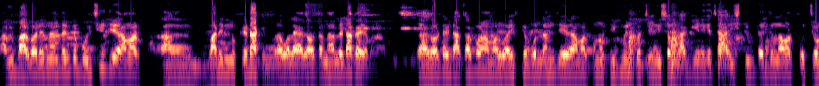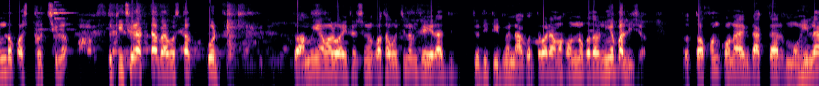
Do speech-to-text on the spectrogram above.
আমি বারবার এনাদেরকে বলছি যে আমার বাড়ির লোককে ডাকেন, ওরা বলে এগারোটা না হলে ডাকা যাবে না। তো এগারোটায় ডাকার পর আমার ওয়াইফকে বললাম যে এরা আমার কোনো ট্রিটমেন্ট করছে না, এইসব লাগিয়ে রেখেছে আইস টিউবটার জন্য আমার প্রচণ্ড কষ্ট হচ্ছিল। তো কিছু একটা ব্যবস্থা করতে। তো আমি আমার ওয়াইফের সঙ্গে কথা বলছিলাম যে এরা যদি- যদি ট্রিটমেন্ট না করতে পারে, আমাকে অন্য কোথাও নিয়ে পালিয়েছ তো তখন কোনো এক ডাক্তার মহিলা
